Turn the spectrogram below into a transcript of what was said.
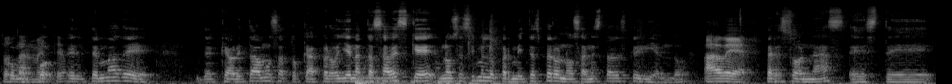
Totalmente. Como el tema de, de, que ahorita vamos a tocar. Pero oye, Nata, ¿sabes qué? No sé si me lo permites, pero nos han estado escribiendo. A ver. Personas, este...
